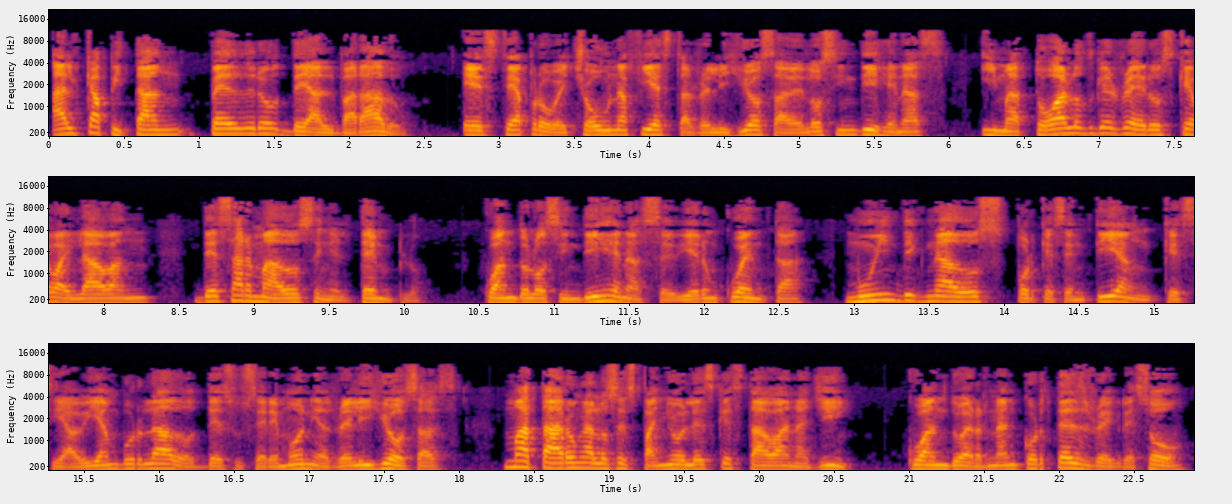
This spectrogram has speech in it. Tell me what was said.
al capitán Pedro de Alvarado. Este aprovechó una fiesta religiosa de los indígenas y mató a los guerreros que bailaban desarmados en el templo. Cuando los indígenas se dieron cuenta, muy indignados porque sentían que se habían burlado de sus ceremonias religiosas, mataron a los españoles que estaban allí. Cuando Hernán Cortés regresó,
